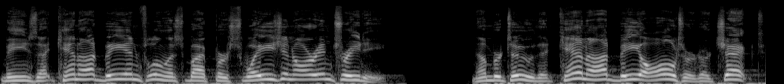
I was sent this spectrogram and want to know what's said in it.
means that cannot be influenced by persuasion or entreaty Number two, that cannot be altered or checked.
